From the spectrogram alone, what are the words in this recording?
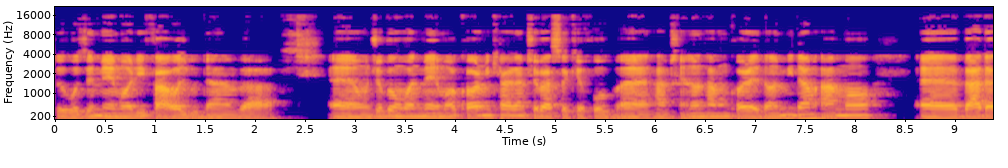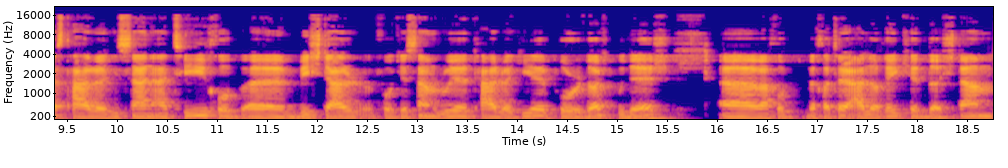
تو حوزه معماری فعال بودم و اونجا به عنوان معمار کار می‌کردم. چه بسا که خب همچنان همون کار ادامه میدم. اما بعد از طراحی صنعتی خب بیشتر فوکسم روی طراحی پروداکت بودش. و خب به خاطر علاقه که داشتم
